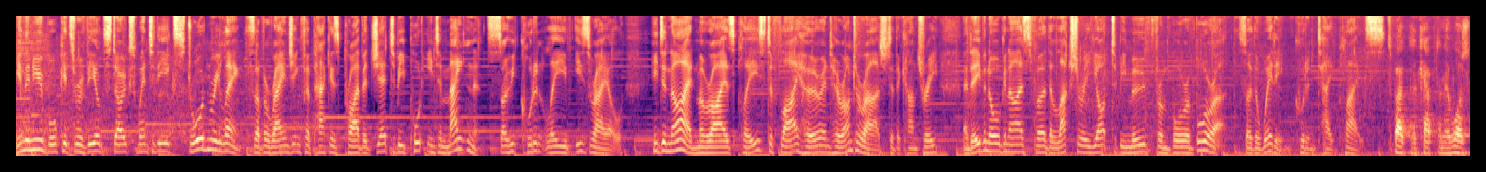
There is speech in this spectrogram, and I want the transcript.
In the new book, it's revealed Stokes went to the extraordinary lengths of arranging for Packer's private jet to be put into maintenance so he couldn't leave Israel. He denied Mariah's pleas to fly her and her entourage to the country and even organised for the luxury yacht to be moved from Bora Bora so the wedding couldn't take place. Spoke to the captain, there was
